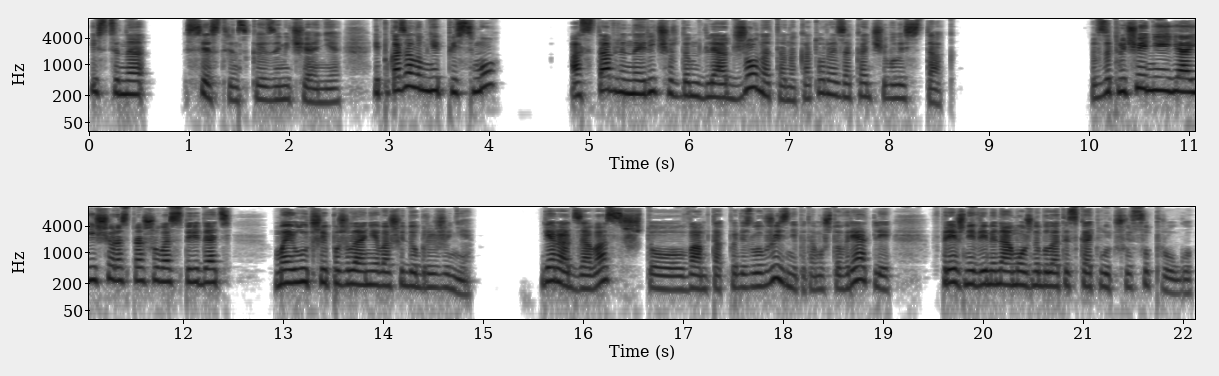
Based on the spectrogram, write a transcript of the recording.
истинно сестринское замечание, и показала мне письмо, оставленное Ричардом для Джонатана, которое заканчивалось так. В заключение я еще раз прошу вас передать Мои лучшие пожелания вашей доброй жене. Я рад за вас, что вам так повезло в жизни, потому что вряд ли в прежние времена можно было отыскать лучшую супругу.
